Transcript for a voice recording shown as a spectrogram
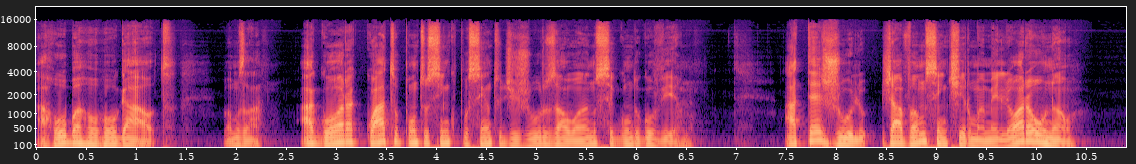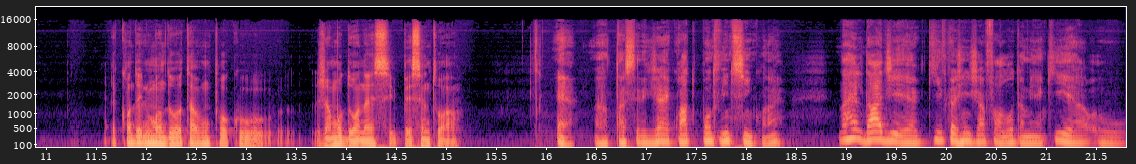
Arroba Rorroga Alto. Vamos lá. Agora 4,5% de juros ao ano, segundo o governo. Até julho, já vamos sentir uma melhora ou não? É, quando ele mandou, estava um pouco. Já mudou, né? Esse percentual. É, a taxa Selic já é 4,25, né? Na realidade, é aquilo que a gente já falou também aqui, é o,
